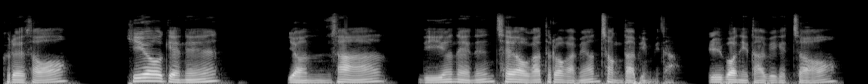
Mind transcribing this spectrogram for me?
그래서 기억에는 연산, 니은에는 제어가 들어가면 정답입니다. 1번이 답이겠죠.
